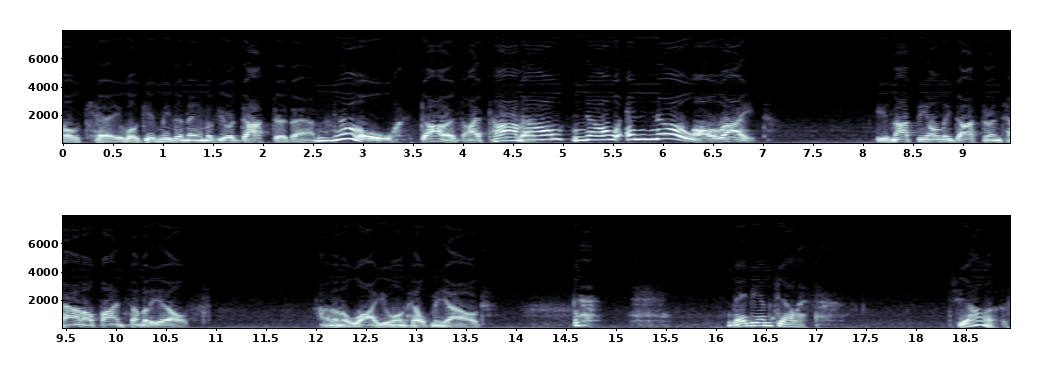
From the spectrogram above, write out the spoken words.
Okay, well, give me the name of your doctor then. No. Doris, I promise. No, no, and no. All right. He's not the only doctor in town. I'll find somebody else. I don't know why you won't help me out. Maybe I'm jealous. Jealous?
